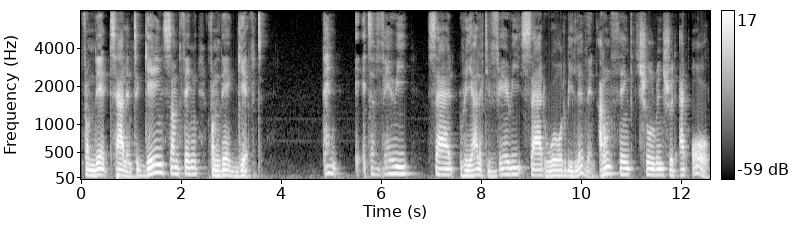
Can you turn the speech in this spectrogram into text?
from their talent, to gain something from their gift, then it's a very sad reality, very sad world we live in. I don't think children should at all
